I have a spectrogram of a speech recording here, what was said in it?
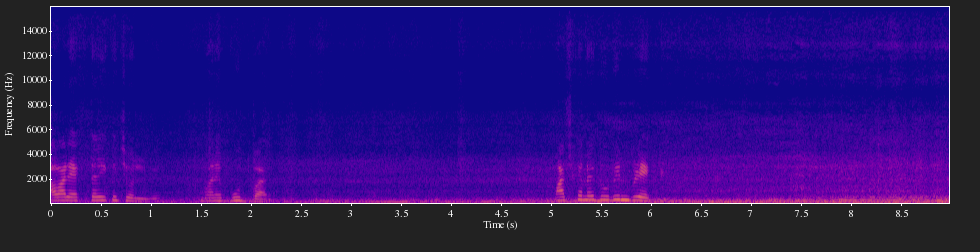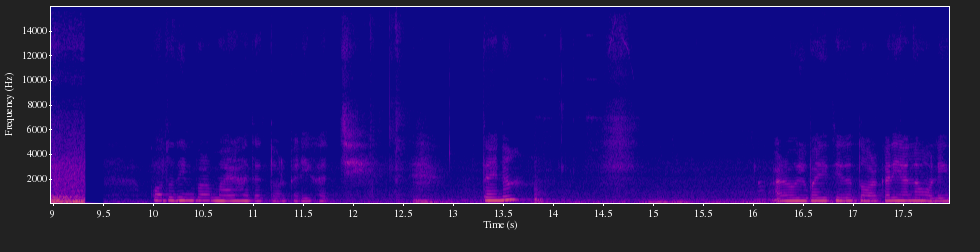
আবার এক তারিখে চলবে মানে বুধবার। মাঝখানে দুদিন ব্রেক কতদিন পর মায়ের হাতের তরকারি খাচ্ছি। তাই না? আর ওই বাড়ি থেকে তরকারি আনলাম অনেক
